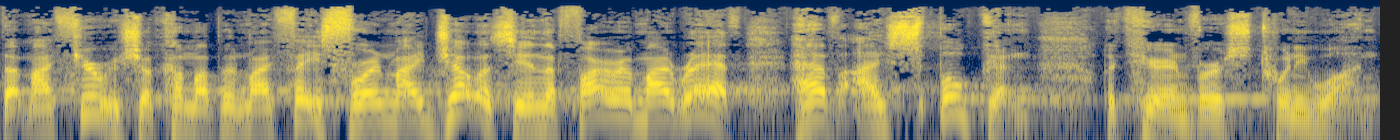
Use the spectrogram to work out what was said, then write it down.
that my fury shall come up in my face, for in my jealousy and the fire of my wrath have I spoken. Look here in verse 21.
